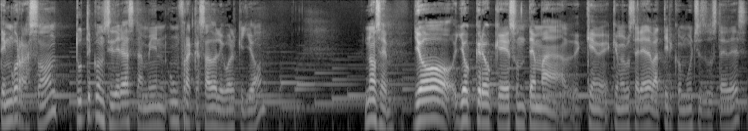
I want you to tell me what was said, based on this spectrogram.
tengo razón? ¿Tú te consideras también un fracasado al igual que yo? No sé, yo, yo creo que es un tema que, me gustaría debatir con muchos de ustedes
